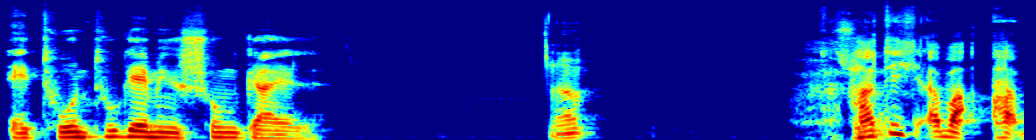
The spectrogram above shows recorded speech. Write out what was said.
ey, Tour und Tour Gaming ist schon geil. Ja. Hatte ich, aber ha-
